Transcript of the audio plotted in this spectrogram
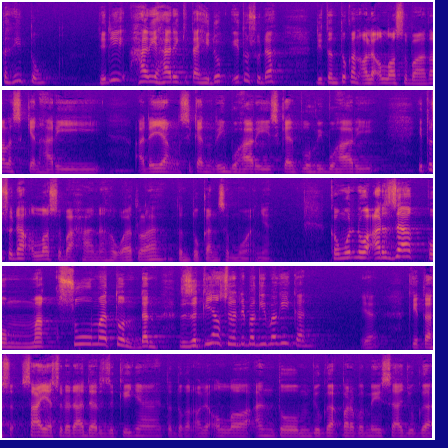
terhitung. Jadi hari-hari kita hidup itu sudah ditentukan oleh Allah Subhanahu wa taala. Sekian hari, ada yang sekian ribu hari, sekian puluh ribu hari. Itu sudah Allah Subhanahu wa taala tentukan semuanya. Kemudian wa arzakum maksumatun dan rezeki yang sudah dibagi-bagikan. ya kita saya sudah ada rezekinya tentukan oleh Allah antum juga para pemirsa juga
